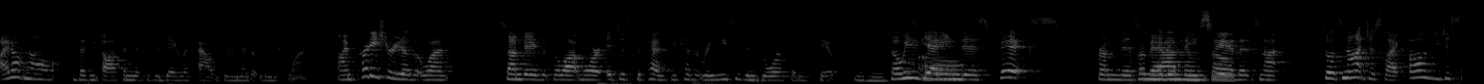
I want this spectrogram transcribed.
I don't know that he often misses a day without doing it at least once. I'm pretty sure he does it once. Some days it's a lot more. It just depends because it releases endorphins too. Mhm. So he's getting Oh. this fix from this From bad thing himself. too. That's not. So it's not just like, oh, he just.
